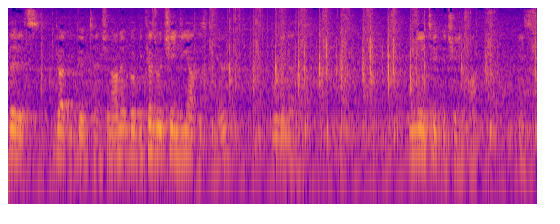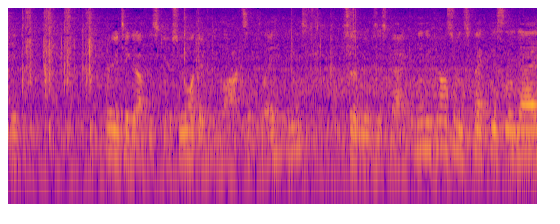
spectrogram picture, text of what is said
that it's got the good tension on it. But because we're changing out this gear, we're gonna we're gonna take the chain off, basically. We're gonna take it off this gear, so we want there to be lots of play in this. So it moves this back, and then you can also inspect this little guy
